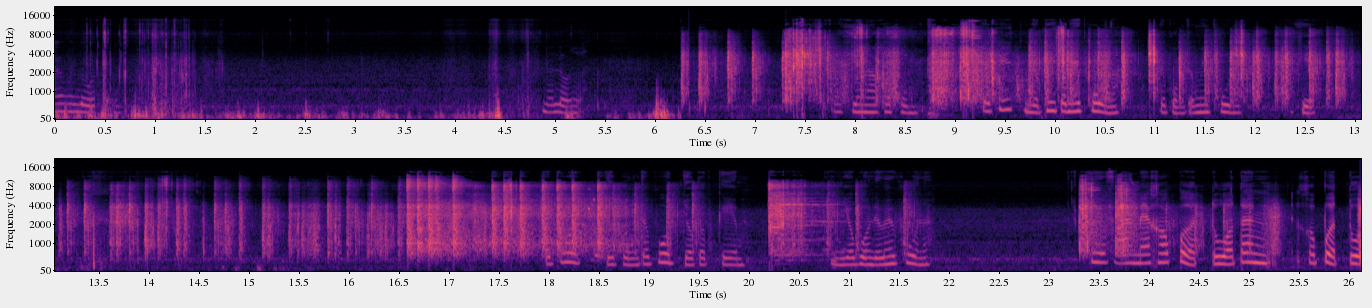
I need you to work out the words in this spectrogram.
ให้มันโหลดก่อนนั่นโหลดอะโอเคนะครับผมเดี๋ยวพี่เดี๋ยวพี่จะไม่พูดนะเดี๋ยวผมจะไม่พูดนะโอเค จะพูด เดี๋ยวผมจะพูดเกี่ยวกับเกม เดี๋ยวผมจะไม่พูดนะคือไฟแม้เขาเปิดตัวตั้งเขาเปิดตัว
